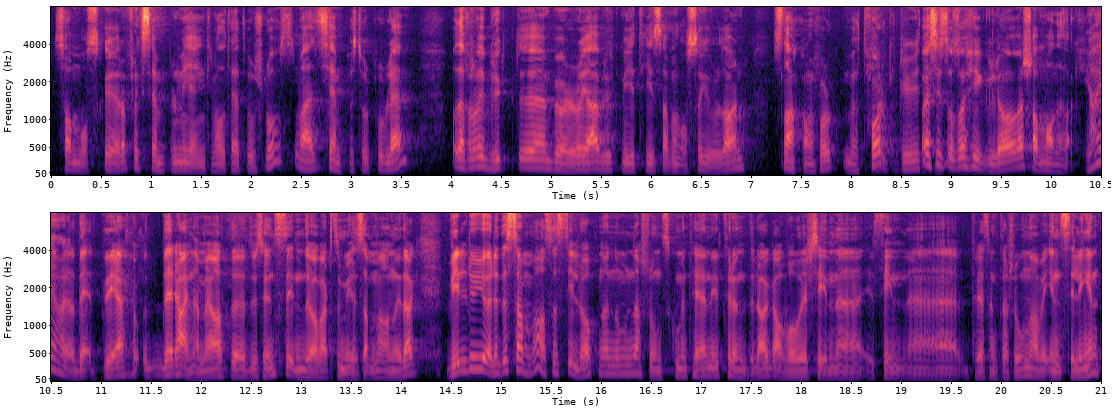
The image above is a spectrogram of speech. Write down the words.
sammen med oss skal gjøre, f.eks. med gjengkriminalitet i Oslo, som er et kjempestort problem. Og Derfor har vi brukt uh, Bøhler og jeg har brukt mye tid sammen også i Groruddalen. Snakka med folk, møtt folk. Du... Og jeg syns det er hyggelig å være sammen med han i dag. Ja, ja, ja det, det, det, regner jeg med at eh, du syns, siden du har vært så mye sammen med han i dag. Vil du gjøre det samme, altså stille opp når nominasjonskomiteen i Trøndelag avholder sin, eh, sin presentasjon av innstillingen?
